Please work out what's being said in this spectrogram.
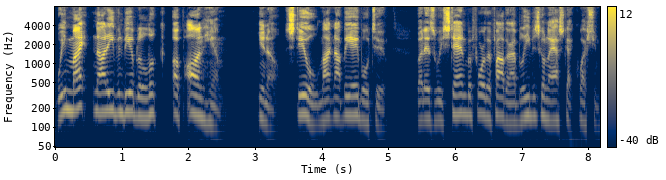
we might not even be able to look up on Him, you know, still might not be able to. But as we stand before the Father, I believe He's going to ask that question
